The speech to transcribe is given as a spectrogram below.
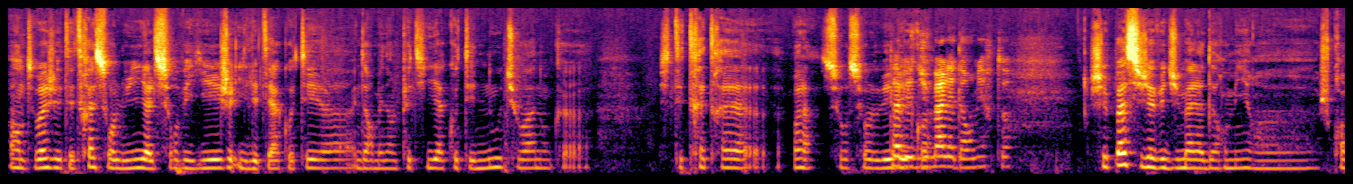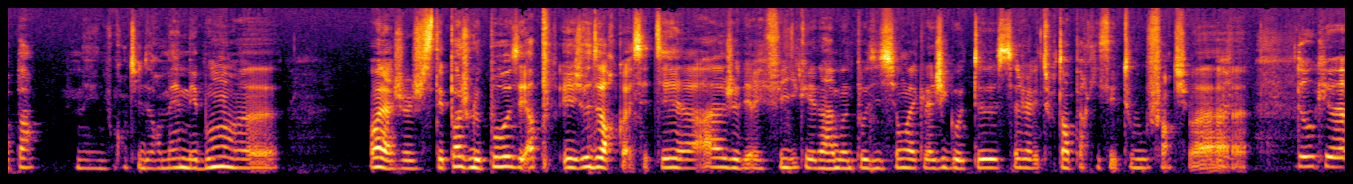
Enfin, tu vois, j'étais très sur lui, à le surveiller. Je, il était à côté, euh, il dormait dans le petit à côté de nous, tu vois. Donc, euh, j'étais très, très. Euh, voilà, sur, sur le bébé. T'avais du mal à dormir, toi? Je sais pas si j'avais du mal à dormir, je crois pas. Mais quand il dormait, mais bon. voilà, je, je c'était pas je le pose et hop, et je dors, quoi. C'était, ah, je vérifie qu'il est dans la bonne position avec la gigoteuse. J'avais tout le temps peur qu'il s'étouffe, hein, tu vois. Ouais. Donc, euh,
